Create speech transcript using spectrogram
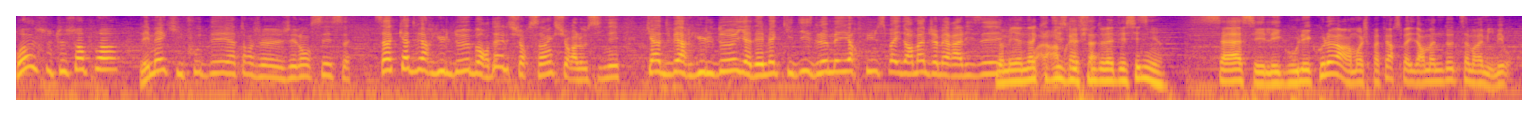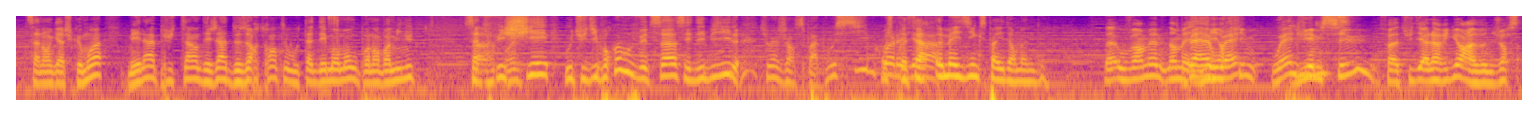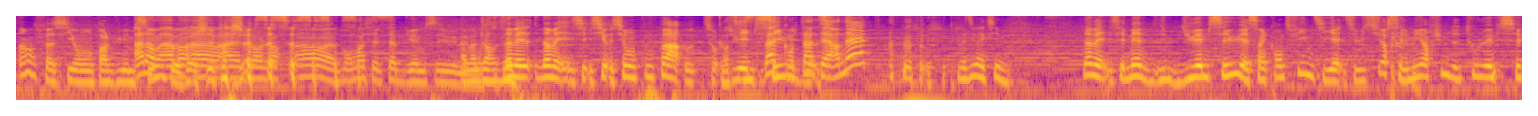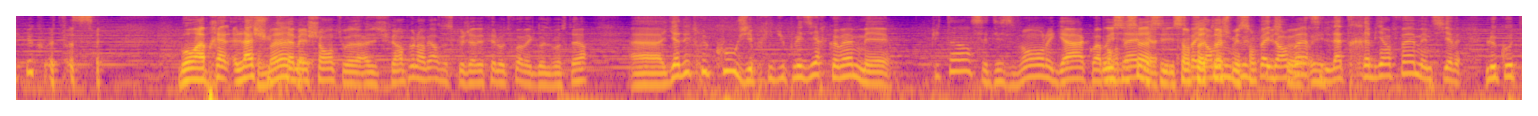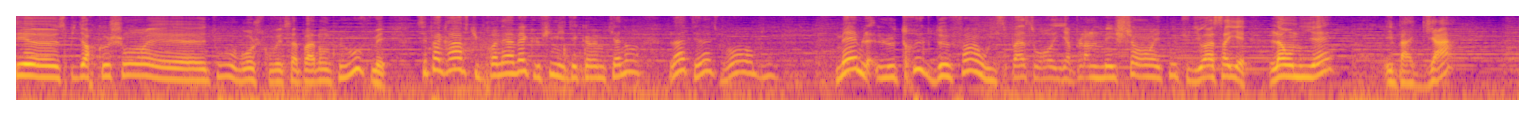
Ouais, c'était sympa. Les mecs ils foutent des attends, j'ai lancé ça. Ça 4,2 bordel sur 5 sur Allociné. 4,2, il y a des mecs qui disent le meilleur film Spider-Man jamais réalisé. Non mais il y en a qui disent après, le film ça- de la décennie. Ça, c'est les goûts, les couleurs. hein. Moi, je préfère Spider-Man 2 de Sam Raimi. Mais bon, ça n'engage que moi. Mais là, putain, déjà 2h30 où t'as des moments où pendant 20 minutes, ça te Ah, fait ouais. chier. Où tu dis pourquoi vous faites ça C'est débile. Tu vois, genre, c'est pas possible Moi quoi, je les préfère gars. Amazing Spider-Man 2. Bah, ou voire même, non mais Bah, le meilleur ouais. film Ouais, du limite. MCU. Enfin, tu dis à la rigueur Avengers 1, enfin, si on parle du MCU. Ah non, avant, Enfin, je sais pas, ah, je- Avengers ça- ça- 1, pour moi, c'est le top du MCU. mais Avengers bon. 2. Non mais, non, mais si, si- si on compare au- sur Quand du MCU. contre de- Internet Vas-y, Maxime. Non mais c'est même du, MCU, il y a 50 films. C'est sûr, c'est le meilleur film de tout le MCU. Quoi. Enfin, Bon, après, là, je suis très méchant, tu vois. Je fais un peu l'inverse de ce que j'avais fait l'autre fois avec Ghostbusters. Euh, Il y a des trucs cool, j'ai pris du plaisir quand même, mais. Putain, c'est décevant, les gars, quoi. Oui, c'est ça, c'est mais sans plus. Spider-Verse, oui. il l'a très bien fait, même s'il y avait le côté euh, Spider cochon et euh, tout. Bon, je trouvais ça pas non plus ouf, mais c'est pas grave, tu prenais avec, le film il était quand même canon. Là, t'es là, tu vois. Même le- truc de fin où il se passe, oh, il y a plein de méchants et tout, tu dis, ah ça y est, là on y est. Et bah, gars,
